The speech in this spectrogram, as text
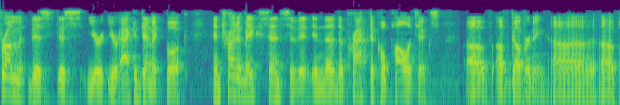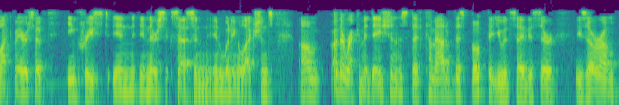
from this this your your academic book and try to make sense of it in the, the practical politics of, of governing. Uh, uh, black mayors have increased in, in their success in, in winning elections. Um, are there recommendations that come out of this book that you would say these are these are um,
